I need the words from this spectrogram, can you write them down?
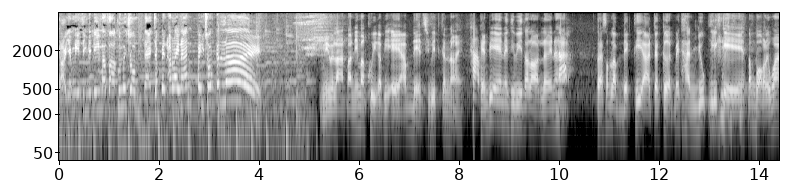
เรายังมีสิ่งดีๆมาฝากคุณผู้ชม แต่จะเป็นอะไรนั้นไปชมกันเลย มีเวลาตอนนี้มาคุยกับพี่เออัปเดตชีวิตกันหน่อยครับเห็นพี่เอในทีวีตลอดเลยนะฮะเนอะ แต่สำหรับเด็กที่อาจจะเกิดไม่ทันยุคลิเก ต้องบอกเลยว่า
